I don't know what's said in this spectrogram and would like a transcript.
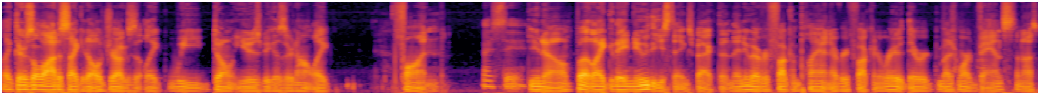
Like there's a lot of psychedelic drugs that like we don't use because they're not like fun. I see. you know? But like they knew these things back then. They knew every fucking plant every fucking root. They were much more advanced than us.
